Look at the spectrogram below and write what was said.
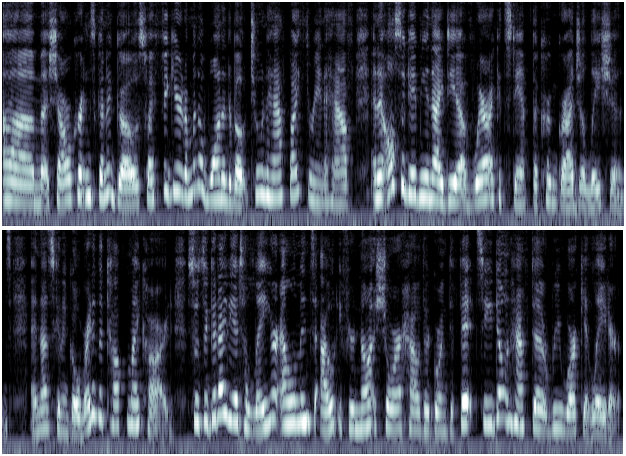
um, shower curtain's going to go. So I figured I'm going to want it about two and a half by three and a half. And it also gave me an idea of where I could stamp the congratulations. And that's going to go right at the top of my card. So it's a good idea to lay your elements out if you're not sure how they're going to fit so you don't have to rework it later.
